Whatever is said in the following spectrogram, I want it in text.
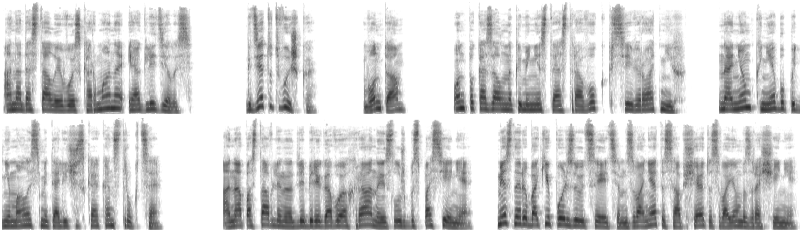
Она достала его из кармана и огляделась. «Где тут вышка?» «Вон там». Он показал на каменистый островок к северу от них. На нем к небу поднималась металлическая конструкция. Она поставлена для береговой охраны и службы спасения. Местные рыбаки пользуются этим, звонят и сообщают о своем возвращении.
